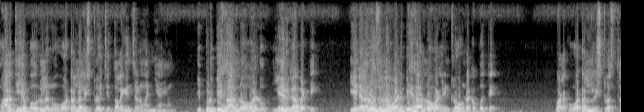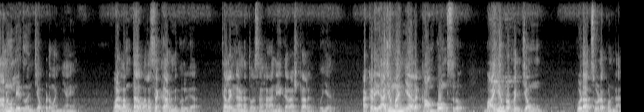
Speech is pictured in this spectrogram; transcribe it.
భారతీయ పౌరులను ఓటర్ల లిస్టులోంచి తొలగించడం అన్యాయం. ఇప్పుడు బీహార్లో వాళ్ళు లేరు కాబట్టి ఈ నెల రోజుల్లో వాళ్ళు బీహార్లో వాళ్ళ ఇంట్లో ఉండకపోతే వాళ్ళకు ఓటర్ల లిస్టులో స్థానం లేదు అని చెప్పడం అన్యాయం. వాళ్ళంతా వలస కార్మికులుగా తెలంగాణతో సహా అనేక రాష్ట్రాలకు పోయారు. అక్కడ యాజమాన్యాల కాంపౌండ్స్లో బాహ్య ప్రపంచం కూడా చూడకుండా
